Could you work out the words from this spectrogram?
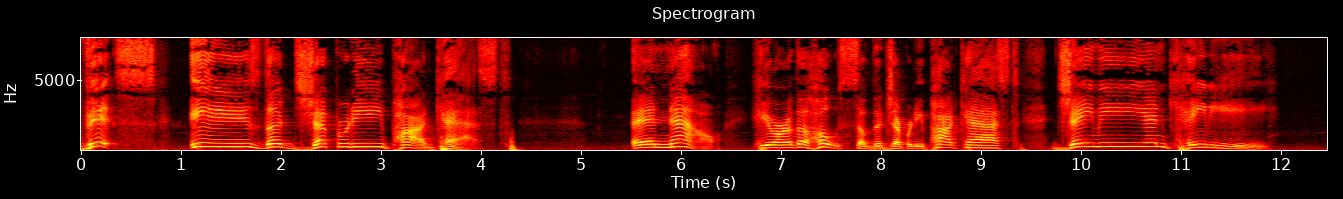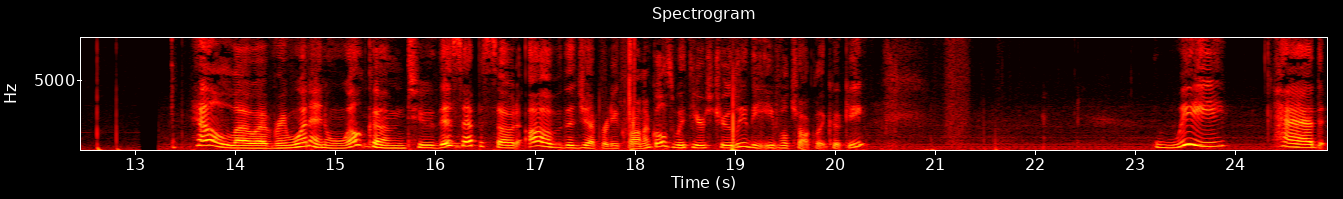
This is the Jeopardy Podcast. And now, here are the hosts of the Jeopardy Podcast, Jamie and Katie. Hello, everyone, and welcome to this episode of the Jeopardy Chronicles with yours truly, the Evil Chocolate Cookie. We had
